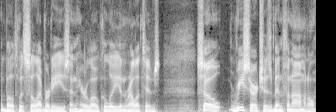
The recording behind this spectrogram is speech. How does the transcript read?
both with celebrities and here locally and relatives. So, research has been phenomenal.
